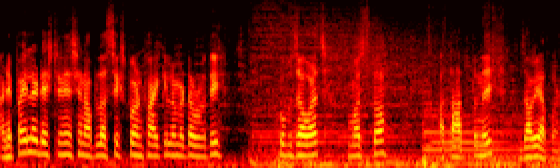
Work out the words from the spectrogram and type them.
आणि पहिलं डेस्टिनेशन आपलं सिक्स पॉईंट फाय किलोमीटरवरती खूप जवळच. मस्त. आता आतमध्ये जाऊया आपण.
